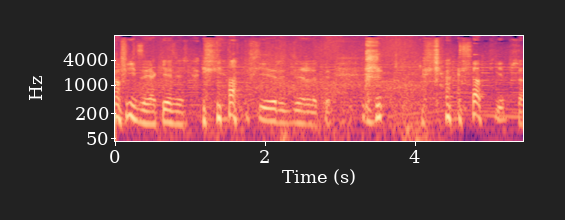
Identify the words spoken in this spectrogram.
Widzę jak jedziesz. Ja pierdzielę ty. Jak zapieprza.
